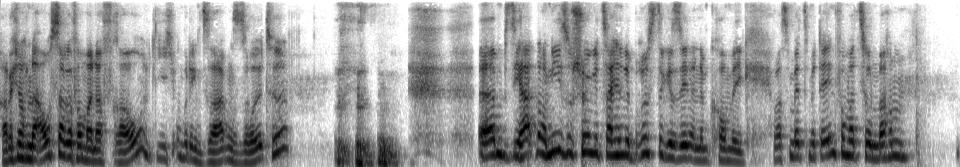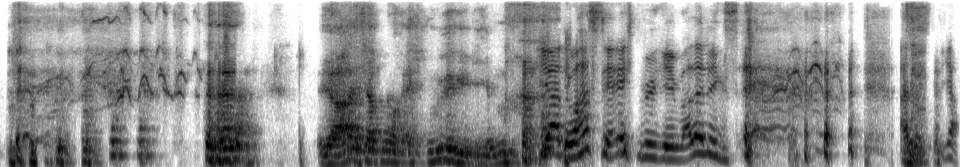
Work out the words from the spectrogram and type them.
habe ich noch eine Aussage von meiner Frau, die ich unbedingt sagen sollte. ähm, sie hat noch nie so schön gezeichnete Brüste gesehen in einem Comic. Was wir jetzt mit der Information machen? ja, ich habe mir auch echt Mühe gegeben. ja, du hast dir echt Mühe gegeben, allerdings. also, ja.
